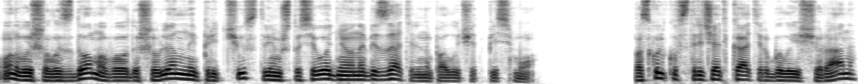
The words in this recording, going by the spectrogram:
Он вышел из дома, воодушевленный предчувствием, что сегодня он обязательно получит письмо. Поскольку встречать катер было еще рано,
